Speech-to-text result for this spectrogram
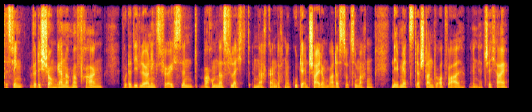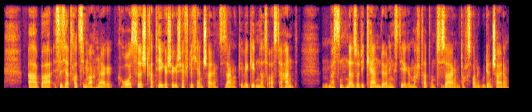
Deswegen würde ich schon gerne nochmal fragen, wo da die Learnings für euch sind, warum das vielleicht im Nachgang doch eine gute Entscheidung war, das so zu machen, neben jetzt der Standortwahl in der Tschechei. Aber es ist ja trotzdem auch eine große strategische, geschäftliche Entscheidung zu sagen, okay, wir geben das aus der Hand. Was sind denn da so die Kernlearnings, die ihr gemacht habt, um zu sagen, doch, es war eine gute Entscheidung?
